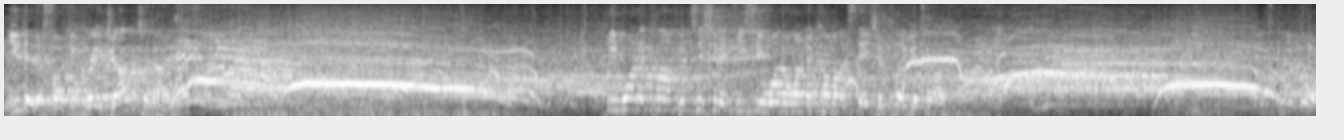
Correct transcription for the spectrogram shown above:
You did a fucking great job tonight. He won a competition at DC 101 to come on stage and play guitar. That was pretty cool.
